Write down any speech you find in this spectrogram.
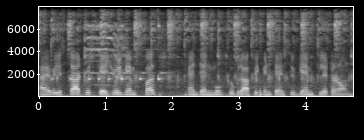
I will start with casual games first and then move to graphic intensive games later on.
